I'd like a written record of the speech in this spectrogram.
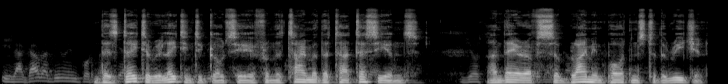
Y la cabra tiene una importancia There's data relating to goats here from the time of the Tartessians, and they are of sublime importance to the region,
